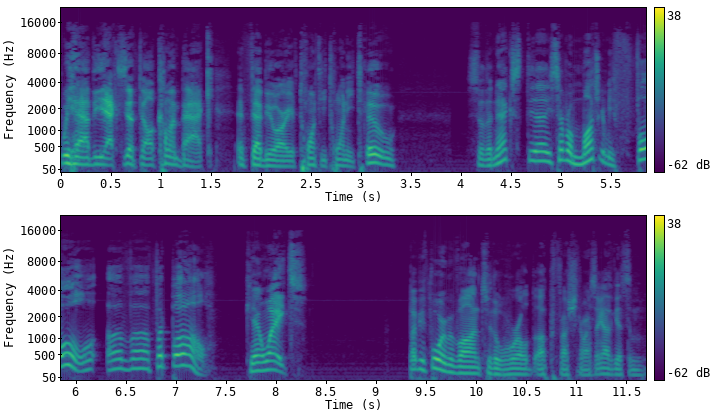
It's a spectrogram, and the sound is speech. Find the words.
we have the XFL coming back in February of 2022. So the next uh, several months are going to be full of uh, football. Can't wait. But before we move on to the world of professional wrestling, I got to get some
